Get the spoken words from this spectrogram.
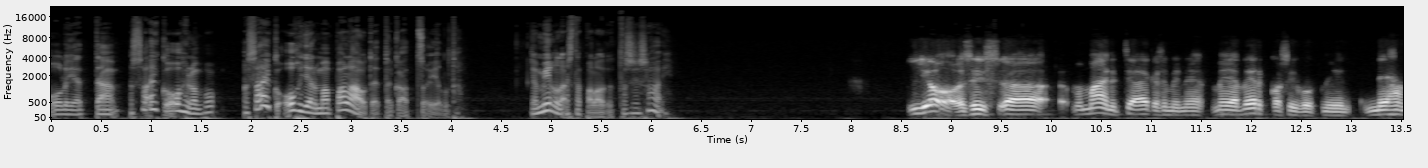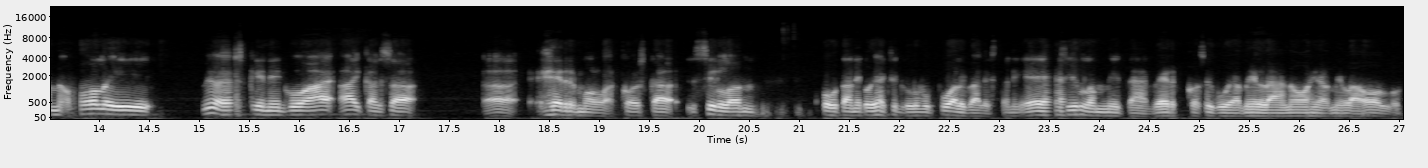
oli, että saiko ohjelma, saiko ohjelma palautetta katsojilta? Ja millaista palautetta se sai? Joo, siis äh, mainitsin aikaisemmin ne meidän verkkosivut, niin nehän oli myöskin niin kuin a- aikansa äh, hermolla, koska silloin puhutaan niin 90-luvun puolivälistä, niin ei silloin mitään verkkosivuja millään ohjelmilla ollut,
